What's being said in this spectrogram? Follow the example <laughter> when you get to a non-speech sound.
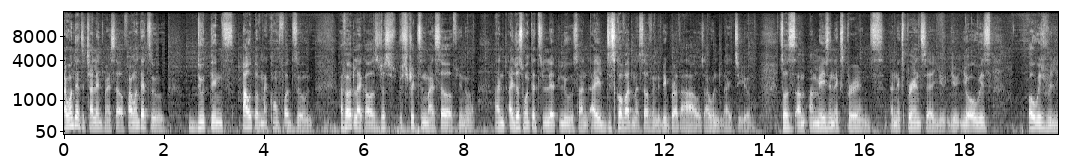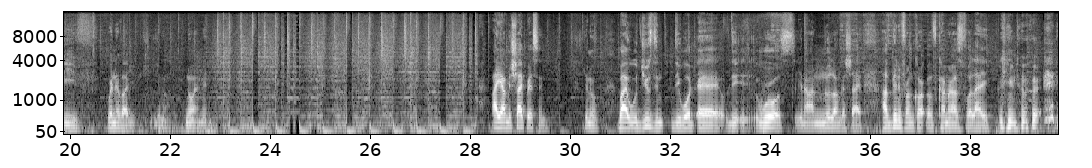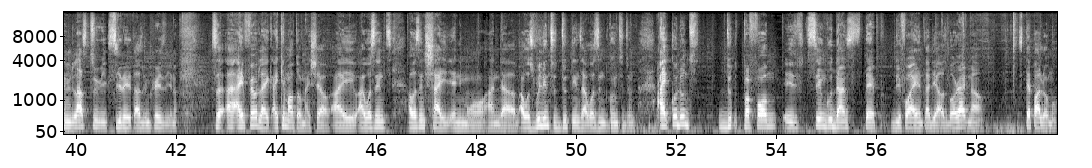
I wanted to challenge myself. I wanted to do things out of my comfort zone. I felt like I was just restricting myself, you know, and I just wanted to let loose. And I discovered myself in the Big Brother house. I wouldn't lie to you. It was an amazing experience, an experience uh, you, you, you always, always relieve whenever, you, you know, you know what I mean. I am a shy person, you know, but I would use the, the word, uh, the words, you know, I'm no longer shy. I've been in front of cameras for like, <laughs> you know, in the last two weeks, you know, it has been crazy, you know. So I, I felt like I came out of my shell. I, I, wasn't, I wasn't shy anymore and um, I was willing to do things I wasn't going to do. I couldn't do, perform a single dance step before I entered the house, but right now, step alomo.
